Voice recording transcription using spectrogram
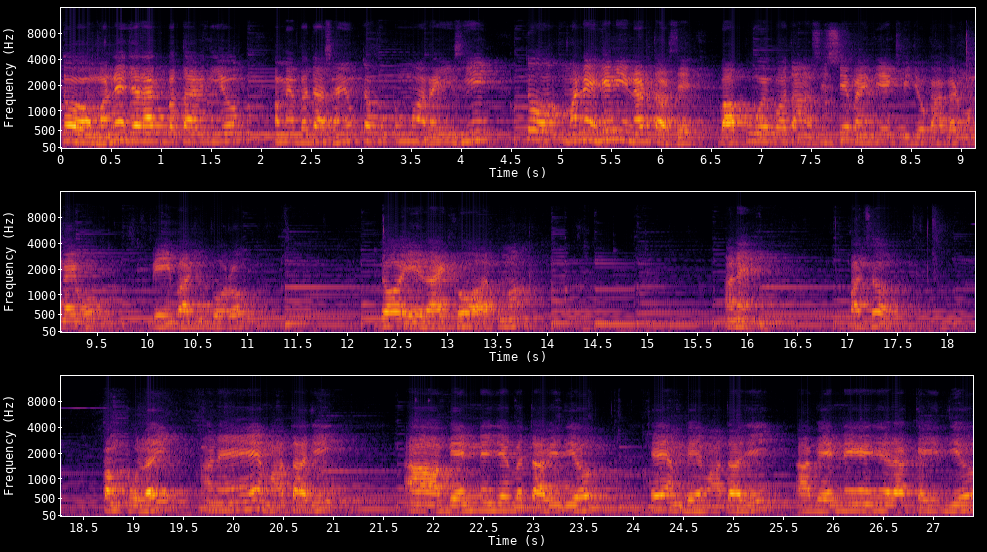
તો મને જરાક બતાવી દો અમે બધા સંયુક્ત કુટુંબમાં રહીએ છીએ. તો મને એની નડતર છે. બાપુએ પોતાના શિષ્ય પાસેથી એક બીજો કાગળ મંગાવ્યો. બે બાજુ કોરો તો એ રાખ્યો હાથમાં. અને પાછો કંકુ લઈ અને માતાજી, આ બેનને જે બતાવી દ્યો એ બે માતાજી, આ બેનને કહી દ્યો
